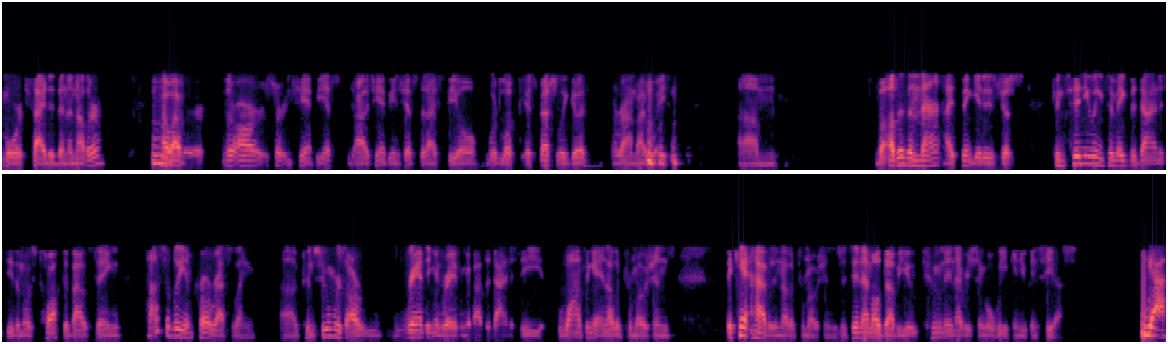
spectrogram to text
more excited than another. Mhm. However, there are certain champions uh, championships that I feel would look especially good around my waist. um, but other than that, I think it is just continuing to make the dynasty the most talked about thing possibly in pro wrestling. Uh, consumers are ranting and raving about the dynasty, wanting it in other promotions. They can't have it in other promotions. It's in MLW. Tune in every single week and you can see us. Yeah,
